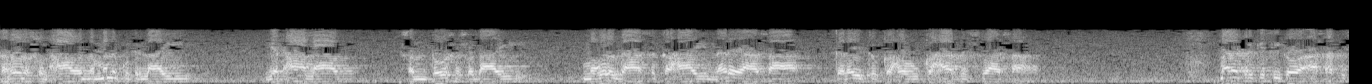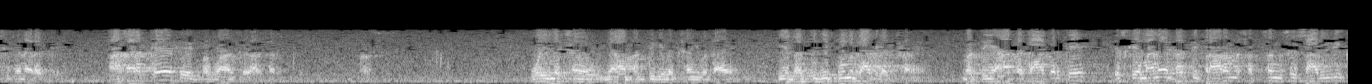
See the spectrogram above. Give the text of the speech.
सरल स्वभाव, न मन कुटलाई, यथा लाभ संतोष सदाई। मोर दास कहाई नर आशा, करे तो कहो, कहा विश्वासा। मैंने फिर किसी को आशा किसी से न रखे। आशा रखे तो एक भगवान से आशा रखे। वही लक्षण, यहाँ भक्ति के लक्षण ही बताए। ये भक्ति की पूर्णता के लक्षण है। भक्ति यहाँ तक आकर के इसके माने भक्ति प्रारंभ सत्संग से शारीरिक।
